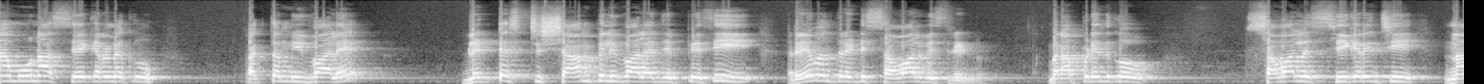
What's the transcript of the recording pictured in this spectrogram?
నమూనా సేకరణకు రక్తం ఇవ్వాలి బ్లడ్ టెస్ట్ షాంపిల్ ఇవ్వాలి అని చెప్పేసి రేవంత్ రెడ్డి సవాల్ విసిరిండు. మరి అప్పుడు ఎందుకు సవాల్ని స్వీకరించి నా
